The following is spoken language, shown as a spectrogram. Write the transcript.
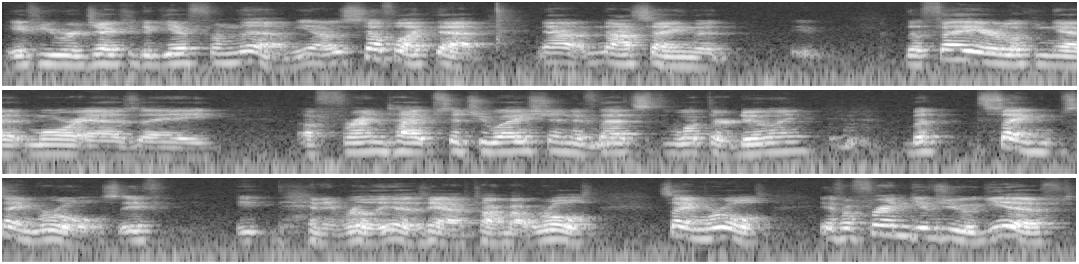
If you rejected a gift from them, you know, stuff like that. Now, I'm not saying that the Fae are looking at it more as a a friend type situation, if that's what they're doing, but same same rules. If and it really is, yeah, I'm talking about rules. Same rules. If a friend gives you a gift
